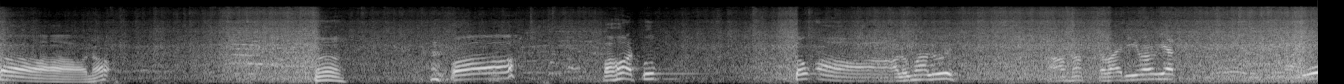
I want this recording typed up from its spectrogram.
อ๋อเนาะเออพอมาฮอดปุ๊บตกอ่อลงมาเลยเอาครับสบายดีป่ะเวียดโอ้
